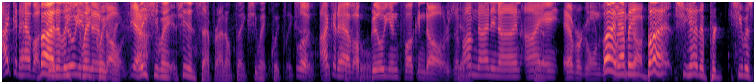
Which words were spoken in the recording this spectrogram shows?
I could have a. But at least she went quickly. dollars. Yeah. At least she went. She didn't suffer. I don't think she went quickly. so Look, I could have a cool. billion fucking dollars. If Yeah. I'm 99, I Yeah. ain't ever going to the But I mean, doctor. but she had a. She was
